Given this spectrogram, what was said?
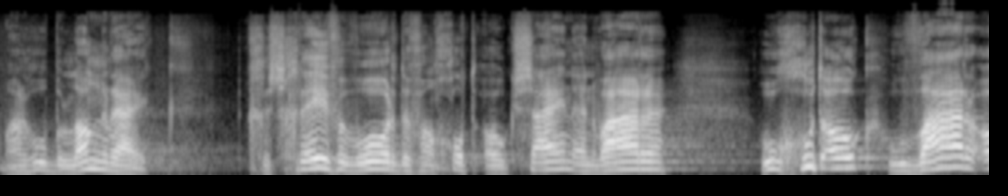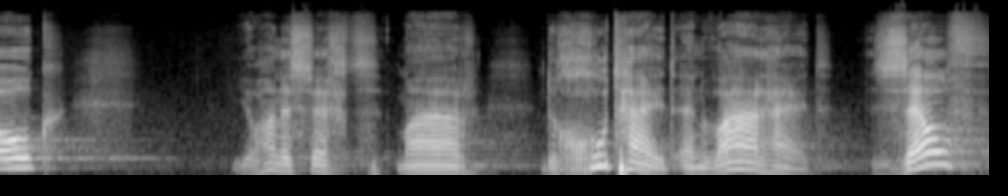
Maar hoe belangrijk geschreven woorden van God ook zijn en waren, hoe goed ook, hoe waar ook. Johannes zegt, maar de goedheid en waarheid zelf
